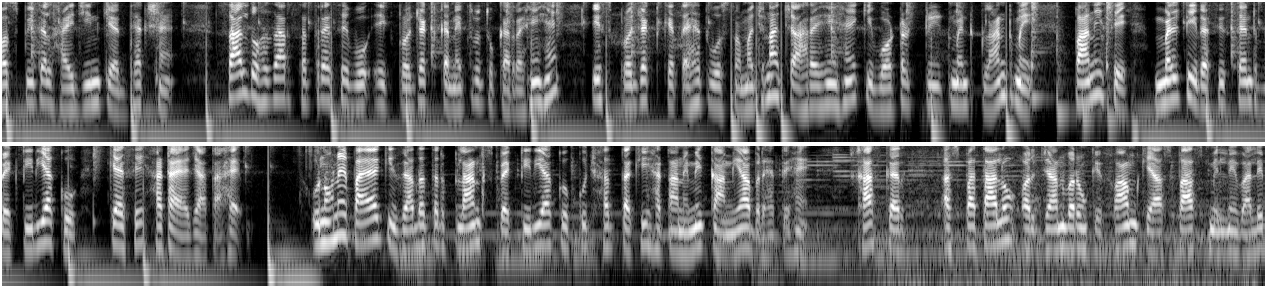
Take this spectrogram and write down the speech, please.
हॉस्पिटल हाइजीन के अध्यक्ष हैं। साल 2017 से वो एक प्रोजेक्ट का नेतृत्व कर रहे हैं। इस प्रोजेक्ट के तहत वो समझना चाह रहे हैं कि वाटर ट्रीटमेंट प्लांट में पानी से मल्टी रेसिस्टेंट बैक्टीरिया को कैसे हटाया जाता है। उन्होंने पाया कि ज़्यादातर प्लांट्स बैक्टीरिया को कुछ हद तक ही हटाने में कामयाब रहते हैं, खासकर अस्पतालों और जानवरों के फार्म के आसपास मिलने वाले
